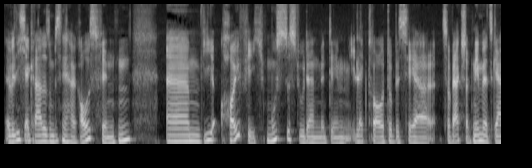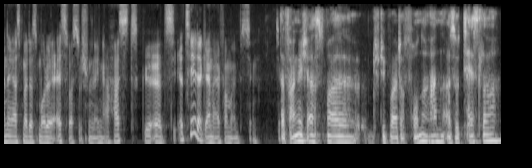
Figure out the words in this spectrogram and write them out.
will ich ja gerade so ein bisschen herausfinden. Ähm, wie häufig musstest du denn mit dem Elektroauto bisher zur Werkstatt? Nehmen wir jetzt gerne erstmal das Model S, was du schon länger hast. Erzähl da gerne einfach mal ein bisschen. Da fange ich erstmal ein Stück weiter vorne an. Also Tesla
